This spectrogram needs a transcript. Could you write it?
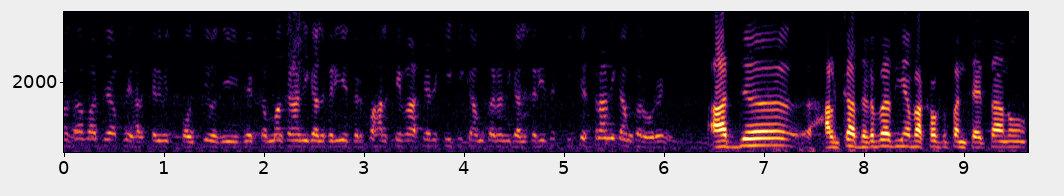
ਸਾਹਿਬ ਅੱਜ ਆਪਣੇ ਹਲਕੇ ਦੇ ਵਿੱਚ ਪਹੁੰਚੇ ਹੋ ਜੀ। ਜੇ ਕੰਮਾਂ ਕਰਾਂ ਦੀ ਗੱਲ ਕਰੀਏ ਦਰਪਾ ਹਲਕੇ ਵਾਸਤੇ ਅੱਜ ਕੀ ਕੀ ਕੰਮ ਕਰਨ ਦੀ ਗੱਲ ਕਰੀਏ ਤੇ ਕੀ ਕਿਸ ਤਰ੍ਹਾਂ ਦੇ ਕੰਮ ਕਰ ਹੋ ਰਹੇ ਨੇ? ਅੱਜ ਹਲਕਾ ਦੜਬਾ ਦੀਆਂ ਵੱਖ-ਵੱਖ ਪੰਚਾਇਤਾਂ ਨੂੰ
